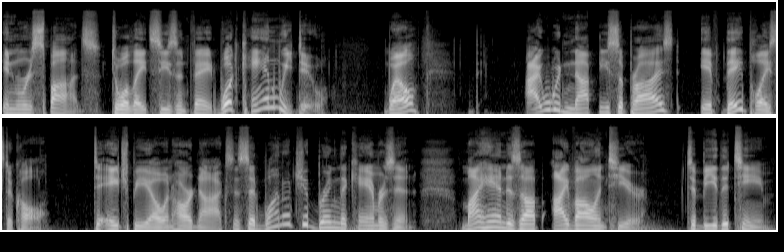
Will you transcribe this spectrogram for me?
in response to a late season fade? What can we do? Well, I would not be surprised if they placed a call to HBO and Hard Knocks and said, why don't you bring the cameras in? My hand is up. I volunteer to be the team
